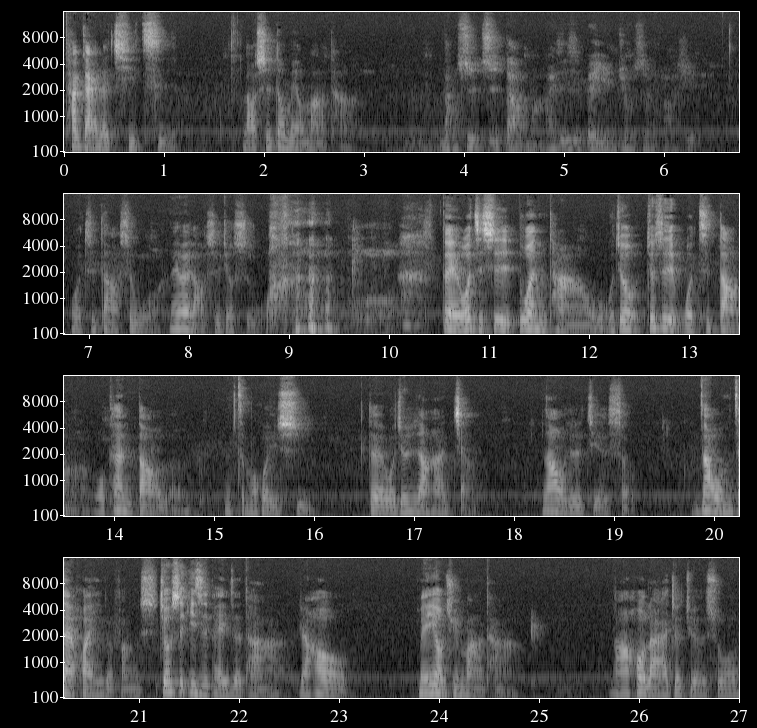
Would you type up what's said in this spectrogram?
他改了七次，老师都没有骂他。老师知道吗？还是是被研究生发现？我知道是我，那位老师就是我。对，我只是问他，我就就是我知道嘛，我看到了，你怎么回事？对，我就是让他讲。然后我就是接受，那我们再换一个方式，就是一直陪着他，然后没有去骂他，然后后来他就觉得说，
